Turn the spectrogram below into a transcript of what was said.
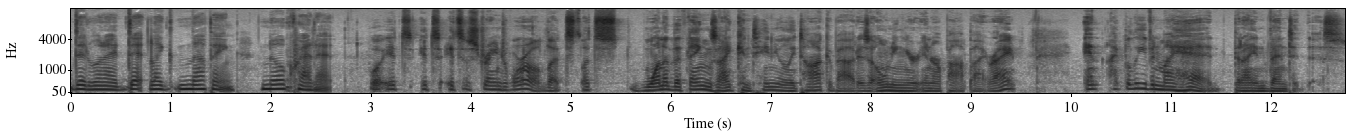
did what I did. Like nothing. No credit. well it's it's it's a strange world let's let's one of the things i continually talk about is owning your inner popeye right and i believe in my head that i invented this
